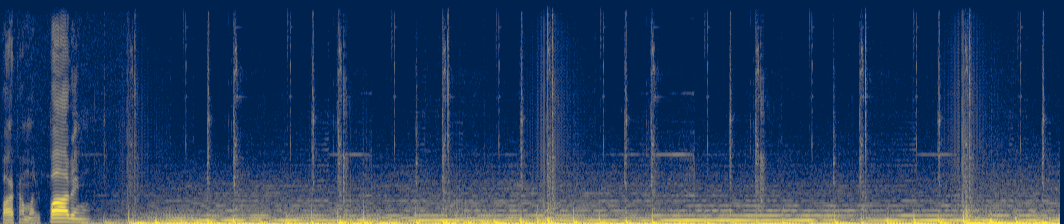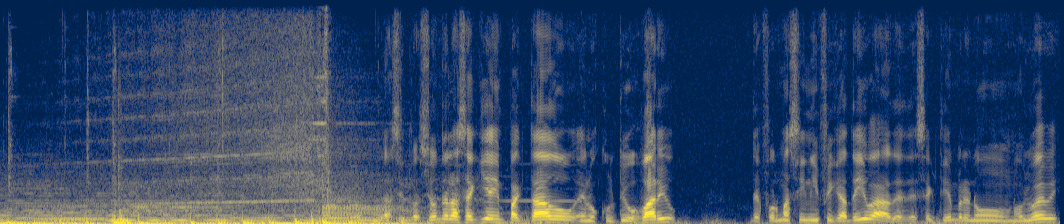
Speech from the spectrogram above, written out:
Vaca malparen. La situación de la sequía ha impactado en los cultivos varios de forma significativa. Desde septiembre no, no llueve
